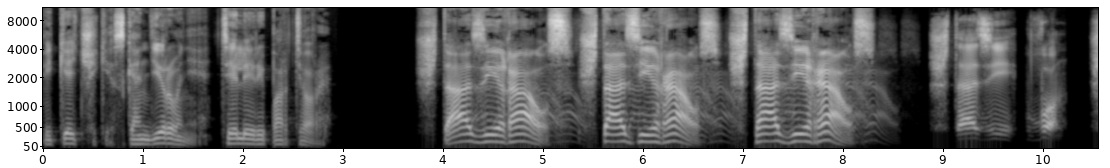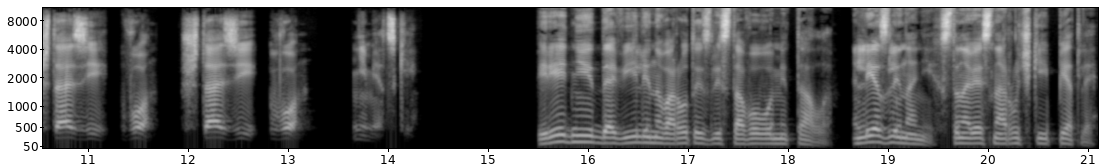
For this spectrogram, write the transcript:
пикетчики, скандирование, телерепортеры. «Штази Раус! Штази Раус! Штази Раус!» «Штази вон! Штази вон! Штази вон!» Немецкий. Передние давили на ворота из листового металла, лезли на них, становясь на ручки и петли,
